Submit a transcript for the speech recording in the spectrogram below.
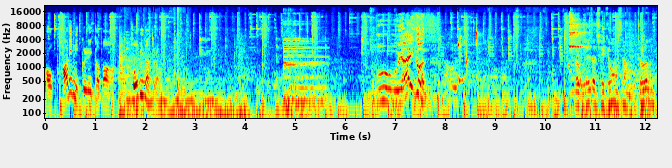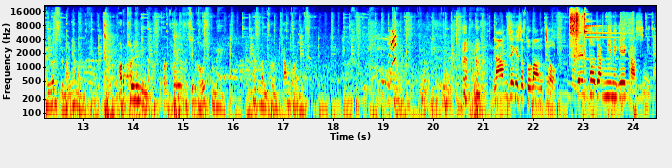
어 발이 미끌릴까봐 겁이 나더라고. 뭐야 이건? 여러분 일단 제 경험상 저런 밸런스를 많이 하면 안 돼. 바로 털립니다. 바로 털려서 집에 가고 싶으면 해. 하지만 저는 딴 거 합니다. 남색에서 도망쳐 센터장님에게 갔습니다.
